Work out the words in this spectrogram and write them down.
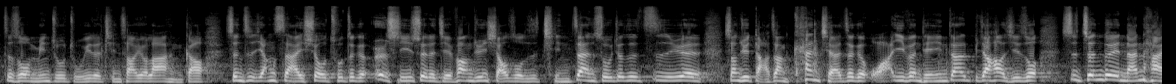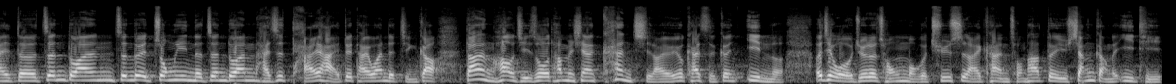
这时候民族主义的情操又拉很高，甚至央视还秀出这个二十一岁的解放军小伙子请战书，就是自愿上去打仗，看起来这个哇义愤填膺。但比较好奇，说是针对南海的争端，针对中印的争端，还是？台海对台湾的警告，大家很好奇，说他们现在看起来又开始更硬了。而且我觉得从某个趋势来看，从他对于香港的议题，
